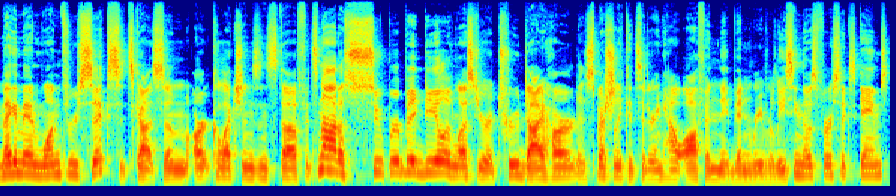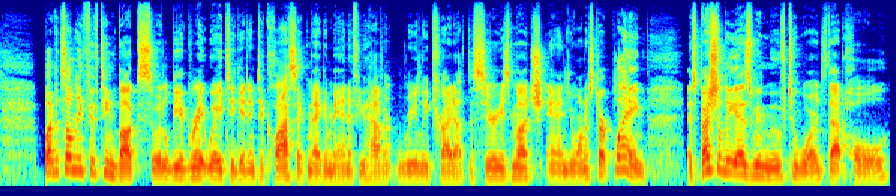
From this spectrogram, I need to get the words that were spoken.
Mega Man 1 through 6, it's got some art collections and stuff. It's not a super big deal unless you're a true diehard, especially considering how often they've been re-releasing those first 6 games, but it's only 15 bucks, so it'll be a great way to get into classic Mega Man if you haven't really tried out the series much and you want to start playing, especially as we move towards that whole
